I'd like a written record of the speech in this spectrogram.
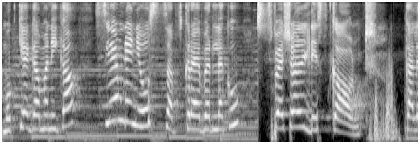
ముఖ్య గమనిక సిఎండి న్యూస్ సబ్స్క్రైబర్లకు స్పెషల్ డిస్కౌంట్. కలదు.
